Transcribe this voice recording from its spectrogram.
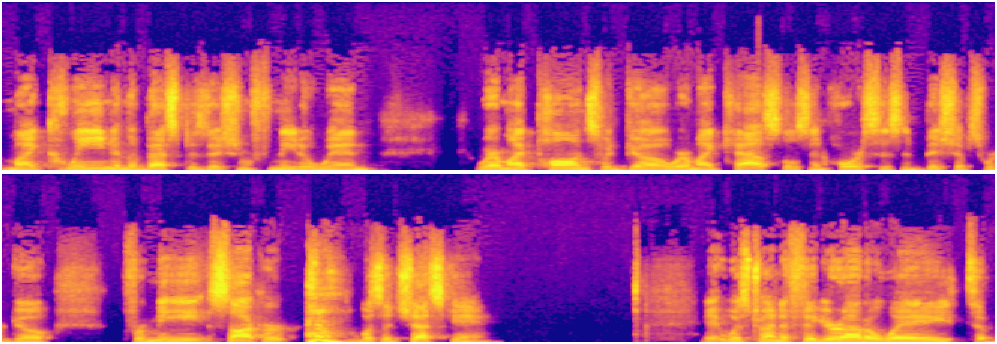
my queen in the best position for me to win where my pawns would go, where my castles and horses and bishops would go. For me, soccer was a chess game. It was trying to figure out a way to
